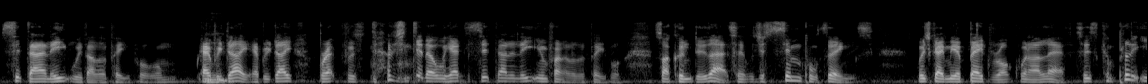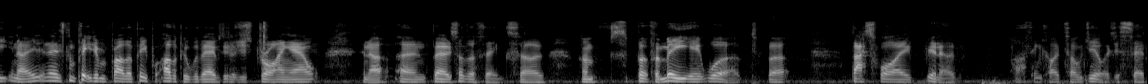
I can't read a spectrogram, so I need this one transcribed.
sit down and eat with other people and every day. Every day, breakfast, dinner, we had to sit down and eat in front of other people, so I couldn't do that. So it was just simple things which gave me a bedrock when I left. So it's completely, you know, it's completely different for other people. Other people there were just drying out, you know, and various other things. So, um, but for me, it worked. But that's why, you know, I think I told you. I just said,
